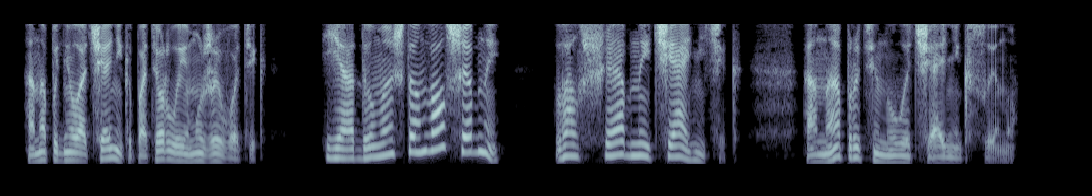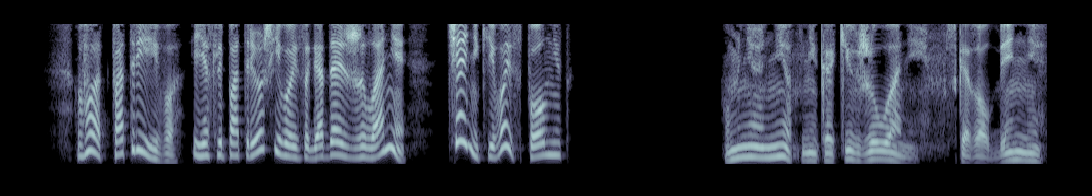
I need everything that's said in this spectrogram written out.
Она подняла чайник и потерла ему животик. «Я думаю, что он волшебный. Волшебный чайничек». Она протянула чайник сыну. «Вот, потри его. Если потрешь его и загадаешь желание, чайник его исполнит». «У меня нет никаких желаний», — сказал Бенни,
